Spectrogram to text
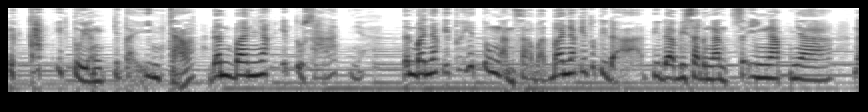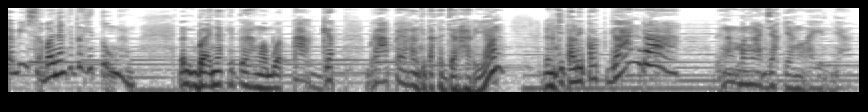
dekat itu yang kita incar dan banyak itu syaratnya. Dan banyak itu hitungan sahabat. Banyak itu tidak tidak bisa dengan seingatnya. Nggak bisa, banyak itu hitungan. Dan banyak itu yang membuat target berapa yang akan kita kejar harian. Dan kita lipat ganda dengan mengajak yang lainnya.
